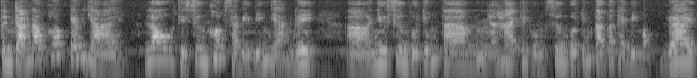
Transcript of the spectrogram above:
Tình trạng đau khớp kéo dài lâu thì xương khớp sẽ bị biến dạng đi. À, như xương của chúng ta hai cái vùng xương của chúng ta có thể bị mọc gai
